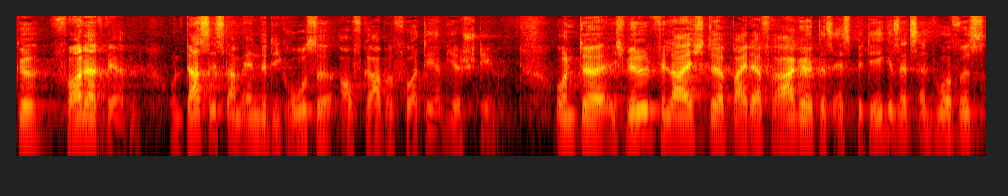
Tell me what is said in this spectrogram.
gefordert werden. Das ist am Ende die große Aufgabe, vor der wir stehen. Äh, ich will vielleicht äh, bei der Frage des SPD-Gesetzentwurfs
